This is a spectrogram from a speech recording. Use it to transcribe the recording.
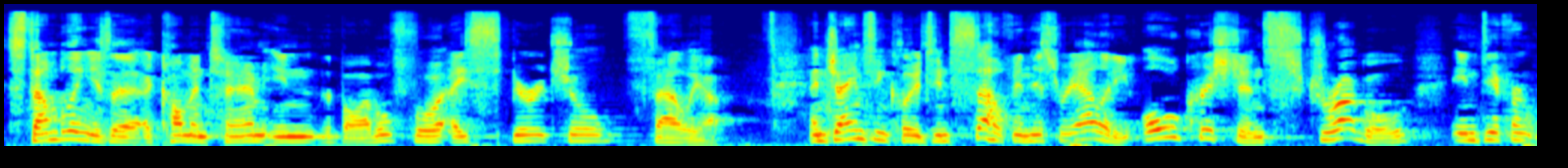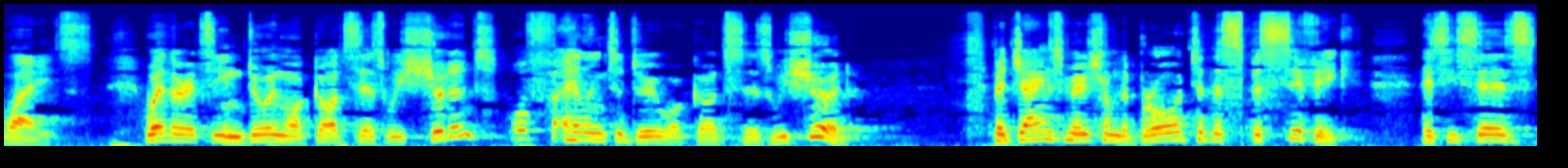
Stumbling is a, a, common term in the Bible for a spiritual failure. And James includes himself in this reality. All Christians struggle in different ways, whether it's in doing what God says we shouldn't or failing to do what God says we should. But James moves from the broad to the specific as he says,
